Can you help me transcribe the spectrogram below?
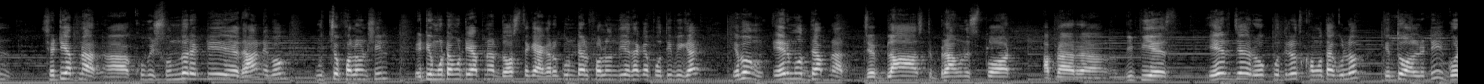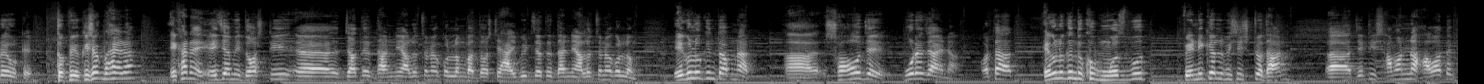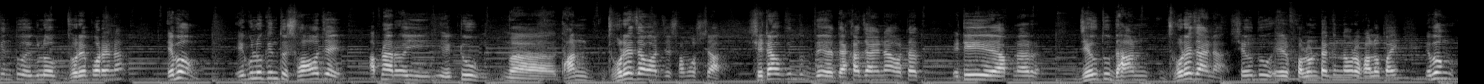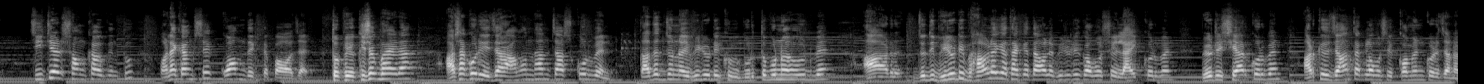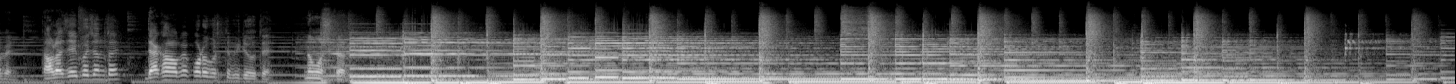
সেটি আপনার খুবই সুন্দর একটি ধান এবং উচ্চ ফলনশীল। এটি মোটামুটি আপনার দশ থেকে এগারো কুইন্টাল ফলন দিয়ে থাকে প্রতি বিঘায় এবং এর মধ্যে আপনার যে ব্লাস্ট ব্রাউন স্পট আপনার বিপিএস এর যে রোগ প্রতিরোধ ক্ষমতাগুলো কিন্তু অলরেডি গড়ে ওঠে। তো প্রিয় কৃষক ভাইয়েরা, এখানে এই যে আমি দশটি জাতের ধান নিয়ে আলোচনা করলাম বা দশটি হাইব্রিড জাতের ধান নিয়ে আলোচনা করলাম, এগুলো কিন্তু আপনার সহজে পড়ে যায় না। অর্থাৎ এগুলো কিন্তু খুব মজবুত পেনিকেল বিশিষ্ট ধান যেটি সামান্য হাওয়াতে কিন্তু এগুলো ঝরে পড়ে না। এবং এগুলো কিন্তু সহজে আপনার ওই একটু ধান ঝরে যাওয়ার যে সমস্যা, সেটাও কিন্তু দেখা যায় না। অর্থাৎ এটি আপনার যেহেতু ধান ঝরে যায় না, সেহেতু এর ফলনটা কিন্তু আমরা ভালো পাই এবং চিটের সংখ্যাও কিন্তু অনেকাংশে কম দেখতে পাওয়া যায়। তো প্রিয় কৃষক ভাইরা আশা করি যারা আমন ধান চাষ করবেন, তাদের জন্য এই ভিডিওটি খুবই গুরুত্বপূর্ণ হয়ে উঠবে। আর যদি ভিডিওটি ভালো লেগে থাকে, তাহলে ভিডিওটিকে অবশ্যই লাইক করবেন, ভিডিওটি শেয়ার করবেন, আর কেউ জানা থাকলে অবশ্যই কমেন্ট করে জানাবেন। তাহলে আজ এই পর্যন্ত দেখা হবে পরবর্তী ভিডিওতে। নমস্কার।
